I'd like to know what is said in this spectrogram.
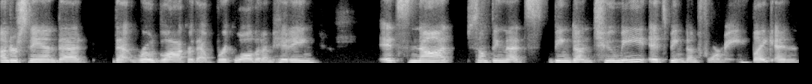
understand that that roadblock or that brick wall that I'm hitting, it's not something that's being done to me, it's being done for me. Like, and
